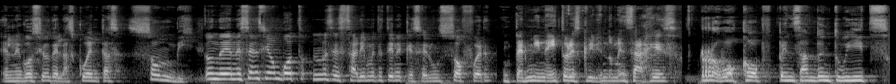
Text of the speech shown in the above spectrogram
el negocio de las cuentas zombie, donde en esencia un bot no necesariamente tiene que ser un software, un Terminator escribiendo mensajes, Robocop pensando en tweets,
